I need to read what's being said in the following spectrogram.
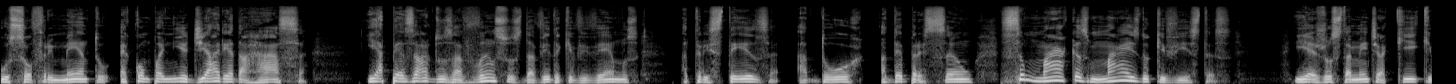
O sofrimento é companhia diária da raça, e apesar dos avanços da vida que vivemos, a tristeza, a dor, a depressão são marcas mais do que vistas. E é justamente aqui que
